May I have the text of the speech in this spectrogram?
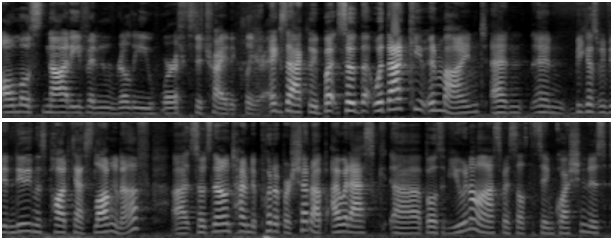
almost not even really worth to try to clear it. Exactly, but so that with that keep in mind, and and because we've been doing this podcast long enough, uh, so it's now time to put up or shut up. I would ask uh, both of you, and I'll ask myself the same question: Is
